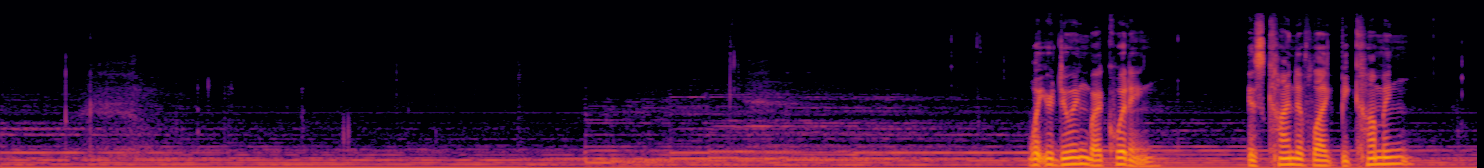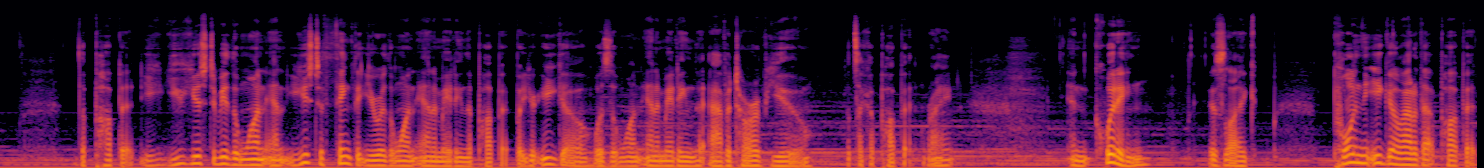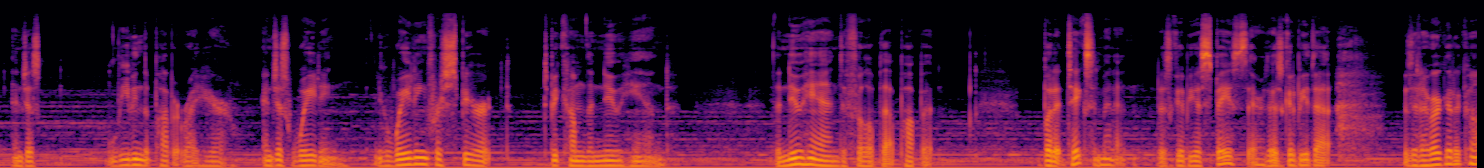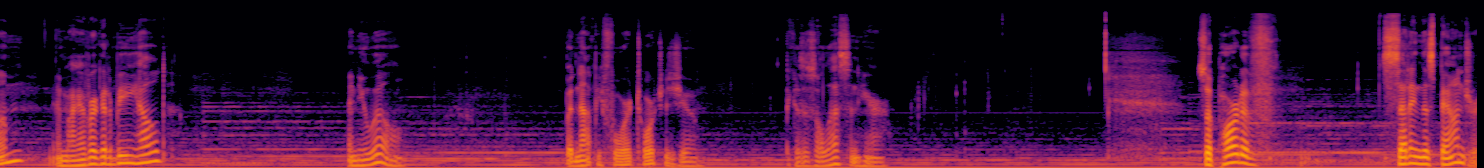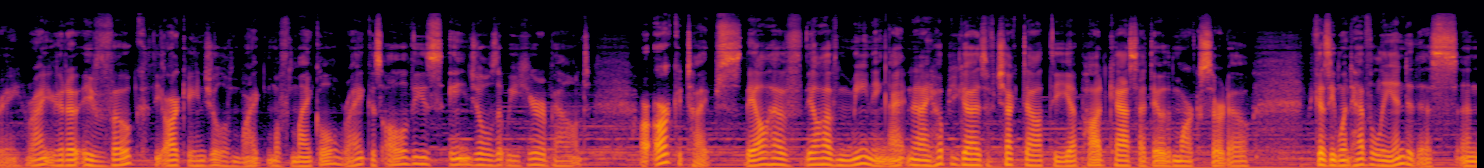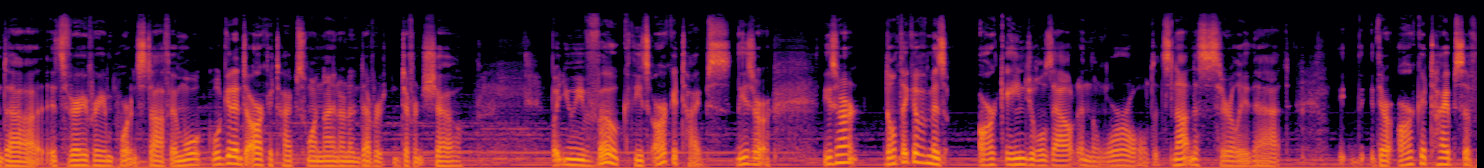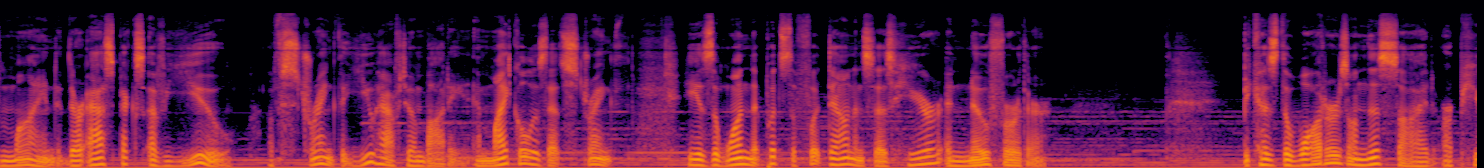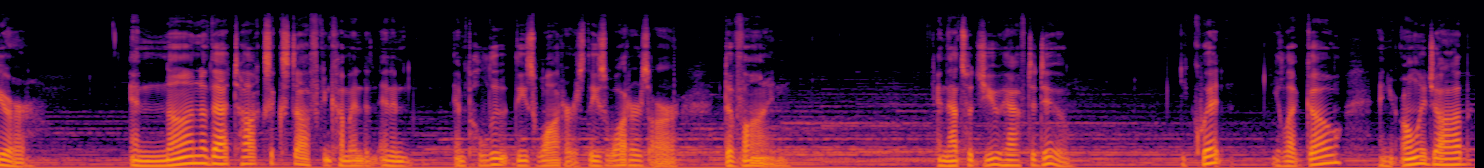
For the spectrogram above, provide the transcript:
What you're doing by quitting is kind of like becoming the puppet. You, you used to be the one, and you used to think that you were the one animating the puppet, but your ego was the one animating the avatar of you. It's like a puppet, right? And quitting is like pulling the ego out of that puppet and just leaving the puppet right here and just waiting. You're waiting for spirit to become the new hand, the new hand to fill up that puppet. But it takes a minute. There's going to be a space there. There's going to be that is it ever going to come? Am I ever going to be held? And you will. But not before it tortures you. Because there's a lesson here. So, part of setting this boundary, right? You're going to evoke the archangel of, Mike, of Michael, right? Because all of these angels that we hear about are archetypes. They all have they all have meaning. I, and I hope you guys have checked out the uh, podcast I did with Mark Serto because he went heavily into this, and uh, it's very very important stuff. And we'll we'll get into archetypes one night on a different different show. But you evoke these archetypes. These are these aren't. Don't think of them as archangels out in the world. It's not necessarily that. They're archetypes of mind. They're aspects of you, of strength that you have to embody. And Michael is that strength he is the one that puts the foot down and says, Here and no further. Because the waters on this side are pure, and none of that toxic stuff can come in and, and, and pollute these waters. These waters are divine. And that's what you have to do. You quit, you let go, and your only job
